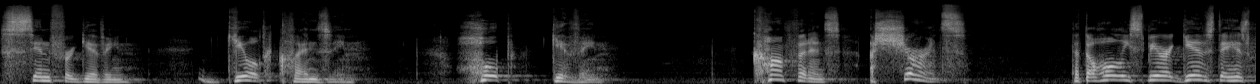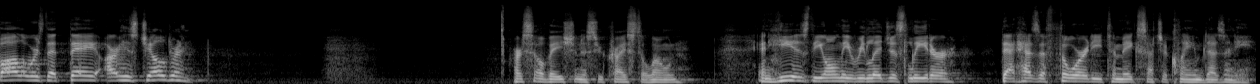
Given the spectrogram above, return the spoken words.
sin forgiving, guilt cleansing, hope giving, confidence, assurance that the Holy Spirit gives to his followers that they are his children. Our salvation is through Christ alone. And he is the only religious leader that has authority to make such a claim, doesn't he?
